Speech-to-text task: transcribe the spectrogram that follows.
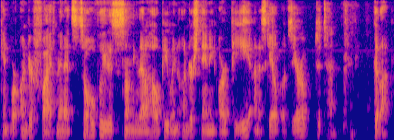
Again, we're under five minutes. So hopefully this is something that'll help you in understanding RPE on a scale of zero to 10. Good luck.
